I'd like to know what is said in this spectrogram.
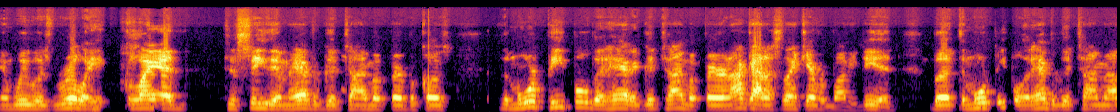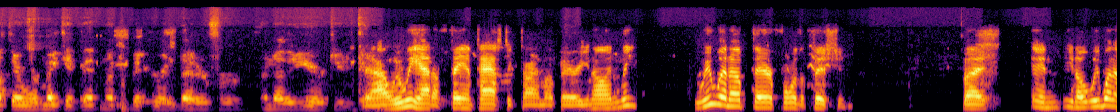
and we was really glad to see them have a good time up there because the more people that had a good time up there, and I got to think everybody did, but the more people that have a good time out there will make it that much bigger and better for another year or two to come. Yeah, we, we had a fantastic time up there, you know, and we we went up there for the fishing, but and you know we went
